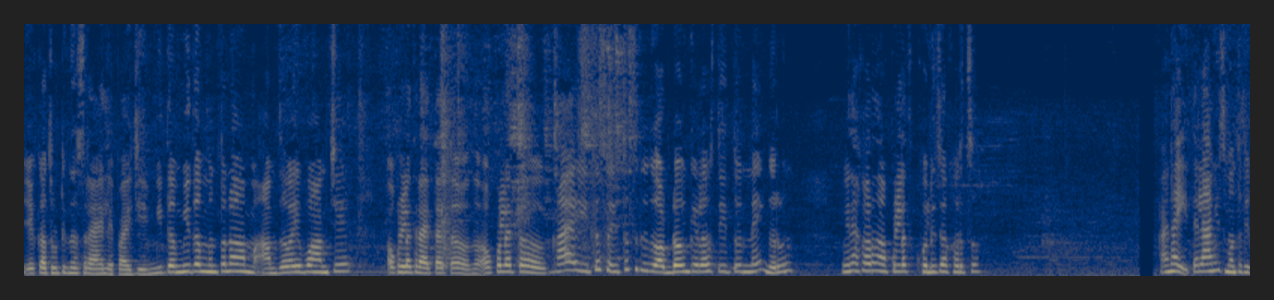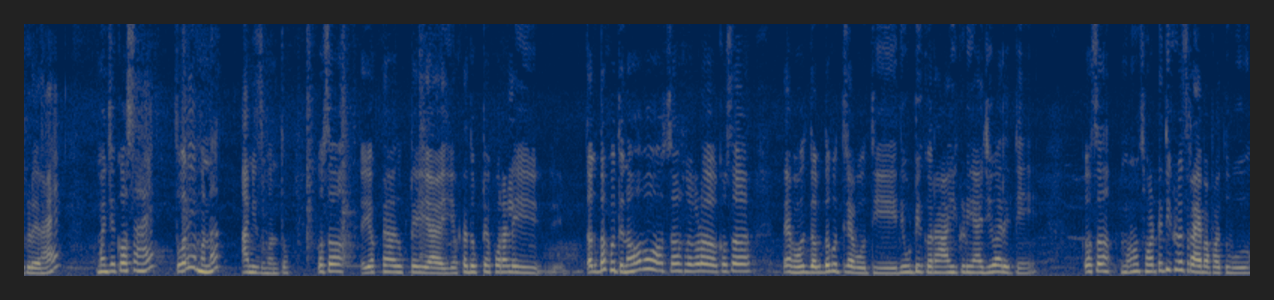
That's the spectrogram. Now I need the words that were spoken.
एका चुटीनंच राहिले पाहिजे. मी तर मी तर म्हणतो ना आमजवाई बुवा आमचे अकोल्यात राहतात. अकोल्यात काय इथंच इथंच अपडाऊन केलं असतं इथून नाही घरून? विनाकारण अकोल्यात खोलीचा खर्च. नाही त्याला आम्हीच म्हणतो तिकडे राहाय म्हणजे कसं आहे? तो नाही म्हणत आम्हीच म्हणतो. कसं एकट्या दुकटे या एकट्या दुकट्या पोराले दगदग होते ना हो, हो भाऊ सगळं कसं त्या भाऊ दगदग होती त्या भोवती. ड्युटी करा इकडे या जीवार येते. कसं? म्हणून वाटतं तिकडेच राह बापा तू.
